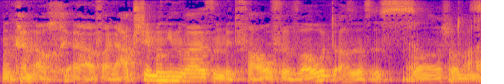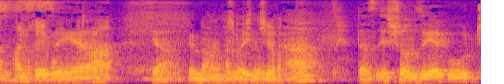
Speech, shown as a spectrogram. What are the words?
Man kann auch äh, auf eine Abstimmung hinweisen mit V für Vote. Also das ist Ja, äh, schon Anregung sehr, A. ja genau Ja, Anregung. A. Das ist schon sehr gut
